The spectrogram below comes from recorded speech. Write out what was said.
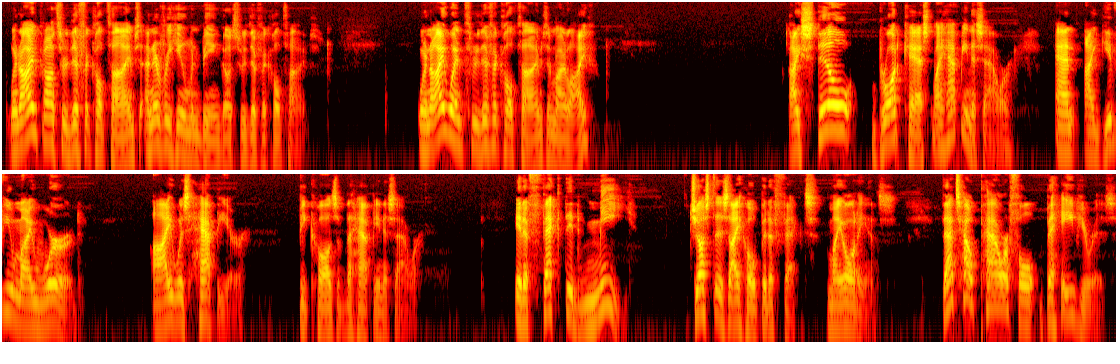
When I've gone through difficult times, and every human being goes through difficult times, when I went through difficult times in my life, I still broadcast my happiness hour, and I give you my word, I was happier because of the happiness hour. It affected me just as I hope it affects my audience. That's how powerful behavior is.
